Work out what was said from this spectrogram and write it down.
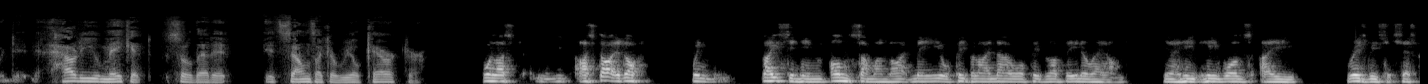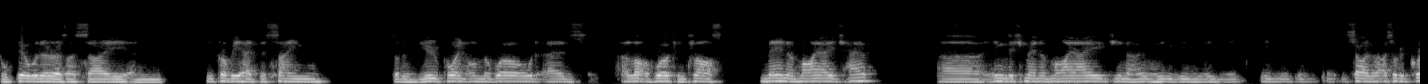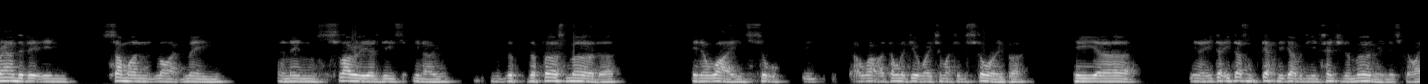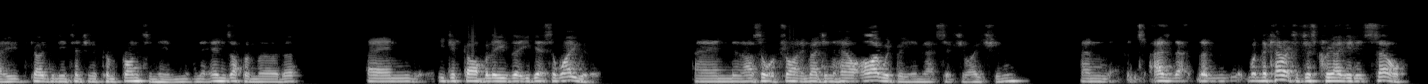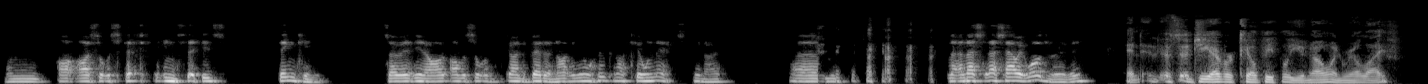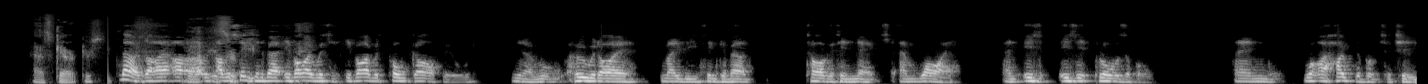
how do you make it so that it, it sounds like a real character? Well, I, I started off when basing him on someone like me or people I know or people I've been around. You know, he, he was a reasonably successful builder, as I say, and he probably had the same sort of viewpoint on the world as a lot of working class men of my age have. Uh, English men of my age, you know, he, he, he, he so I, I sort of grounded it in someone like me. And then slowly as these, you know, the, the first murder in a way, sort of, I don't want to give away too much of the story, but he, uh, you know, he, he doesn't definitely go with the intention of murdering this guy. He goes with the intention of confronting him and it ends up a murder and he just can't believe that he gets away with it. And then I sort of try and imagine how I would be in that situation. And as that, the, the character just created itself and I, I sort of stepped into his thinking. So, you know, I, I was sort of going to bed at night thinking, well, who can I kill next? You know, um, and that's, that's how it was really. And uh, so do you ever kill people you know in real life as characters? No, but I, I, But I, I was thinking about if I was if I was Paul Garfield, you know, who would I maybe think about targeting next and why? And is is it plausible? And what I hope the book's achieved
